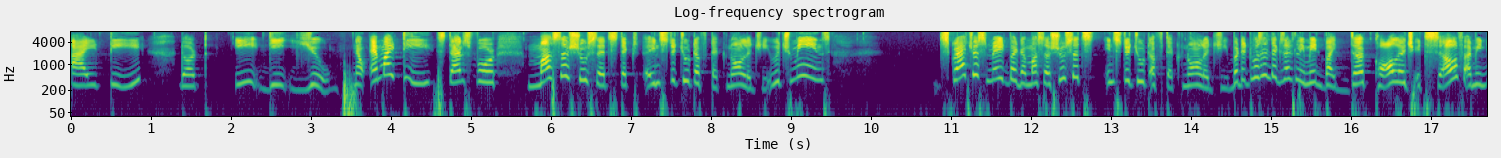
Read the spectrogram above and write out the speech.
mit dot edu now mit stands for massachusetts institute of technology which means Scratch was made by the Massachusetts Institute of Technology, but it wasn't exactly made by the college itself, I mean,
